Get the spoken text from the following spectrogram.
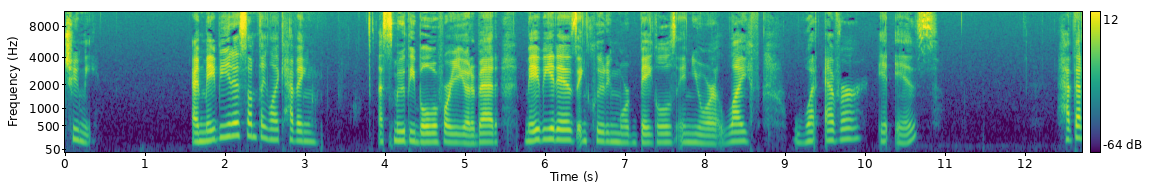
to me. And maybe it is something like having a smoothie bowl before you go to bed. Maybe it is including more bagels in your life. Whatever it is, have that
